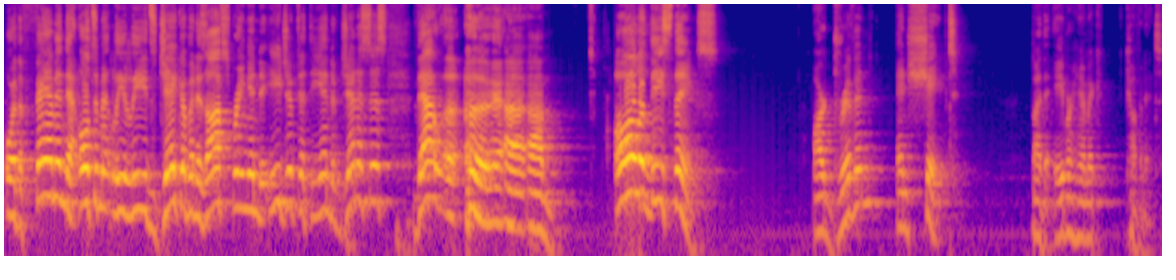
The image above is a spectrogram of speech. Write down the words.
or the famine that ultimately leads Jacob and his offspring into Egypt at the end of Genesis. That uh, uh um, all of these things are driven and shaped by the Abrahamic covenant.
